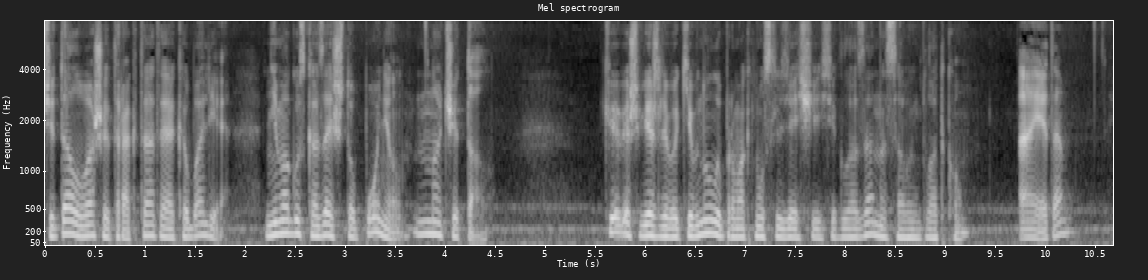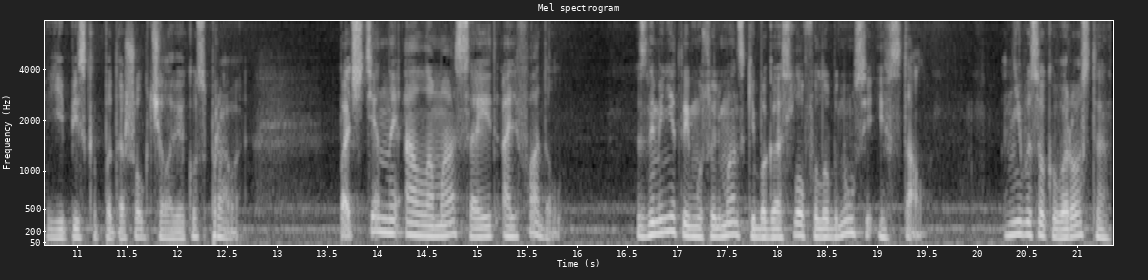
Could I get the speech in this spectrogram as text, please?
Читал ваши трактаты о Кабале. Не могу сказать, что понял, но читал. Кёвиш вежливо кивнул и промокнул слезящиеся глаза носовым платком. А это? Епископ подошел к человеку справа. Почтенный Аллама Саид Аль-Фадл. Знаменитый мусульманский богослов улыбнулся и встал. Невысокого роста,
